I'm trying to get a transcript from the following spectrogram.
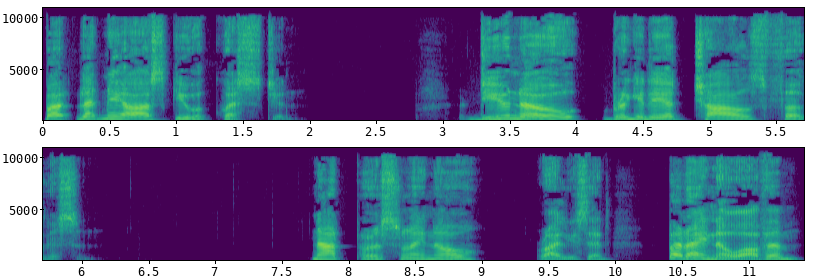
But let me ask you a question. Do you know Brigadier Charles Ferguson? Not personally, no, Riley said, but I know of him.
